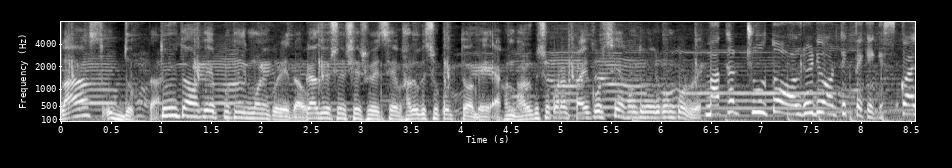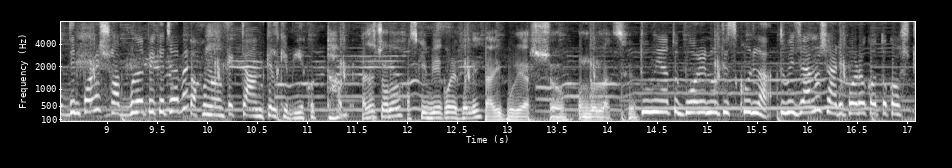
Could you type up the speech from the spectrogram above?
প্লাস উদ্যোক্তা। তুমি তো আমাকে প্রতিদিন মনে করিয়ে দাও। গ্রাজুয়েশন শেষ হয়েছে ভালো কিছু করতে হবে। এখন ভালো কিছু করার ট্রাই করছি এখন তুমি এরকম করবে। মাথার চুল তো অলরেডি অর্ধেক পেকে গেছে। কয়েকদিন পরে সবগুলো পেকে যাবে তখন আমাকে একটা আঙ্কেলকে বিয়ে করতে হবে। আচ্ছা চলো আজকে বিয়ে করে ফেলি। শাড়ি পরে আসছো সুন্দর লাগছে। তুমি এত পরে নোটিস করলা। তুমি জানো শাড়ি পরা কত কষ্ট?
